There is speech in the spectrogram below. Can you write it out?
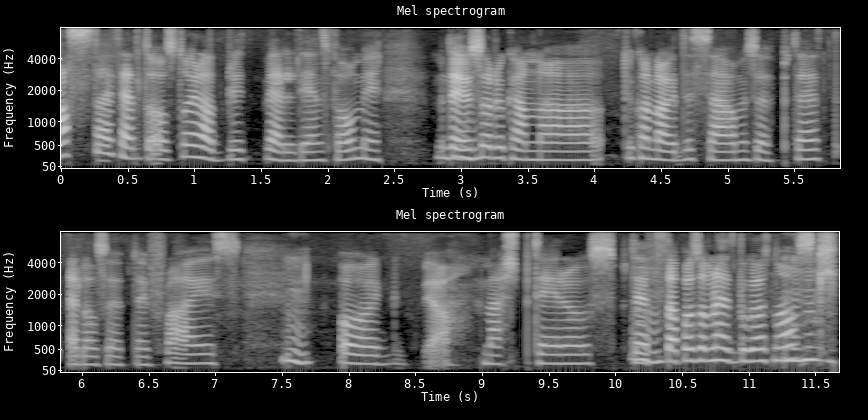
pasta et helt år, tror jeg det hadde blitt veldig ensformig. Men det er jo Mm. så du kan, ha, du kan lage dessert med søtpotet eller søtpotet fries. Mm. Og ja, mashed potatoes. Potetstapper, som det heter på godt norsk.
